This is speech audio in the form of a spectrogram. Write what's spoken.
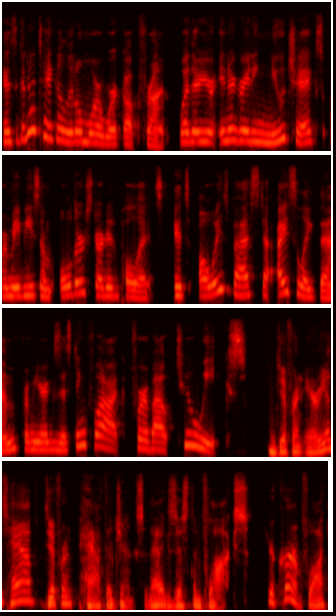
it's going to take a little more work up front. Whether you're integrating new chicks or maybe some older started pullets, it's always best to isolate them from your existing flock for about two weeks. Different areas have different pathogens that exist in flocks. Your current flock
